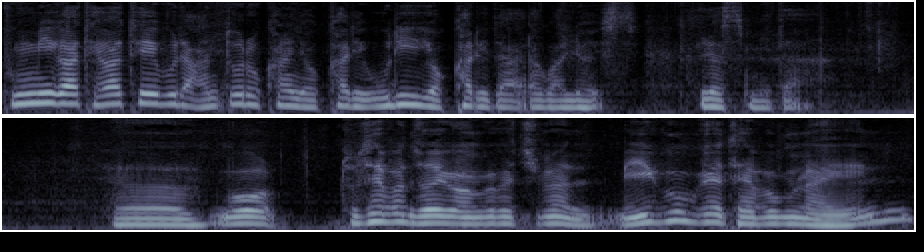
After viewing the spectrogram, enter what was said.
북미가 대화 테이블에 앉도록 하는 역할이 우리 역할이다라고 알렸, 알렸습니다. 어, 뭐 두세 번 저희가 언급했지만 미국의 대북 라인,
